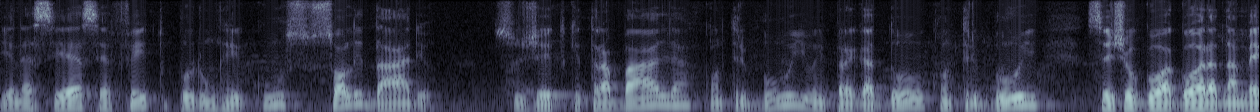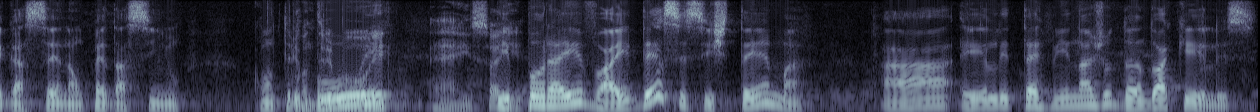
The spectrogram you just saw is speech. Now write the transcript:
INSS é feito por um recurso solidário. O sujeito que trabalha, contribui, o empregador contribui. Você jogou agora na Mega Sena um pedacinho, contribui. Contribui. É isso aí. E por aí vai. E desse sistema, a, ele termina ajudando aqueles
